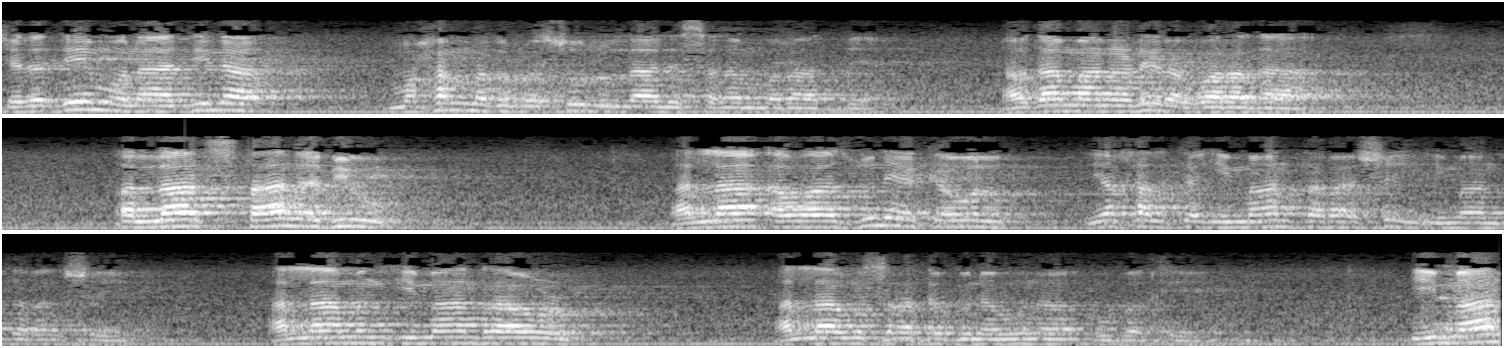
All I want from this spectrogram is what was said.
چې د دې منادینا محمد رسول الله علیه السلام مراد دی او دا معنی ډیره غوړه ده الله ستانه بیو الله اوازونه کول یا خلک ایمان تراشي ایمان تراشي الله من ایمان راوړ الله وسره د ګناونه وبخي ایمان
